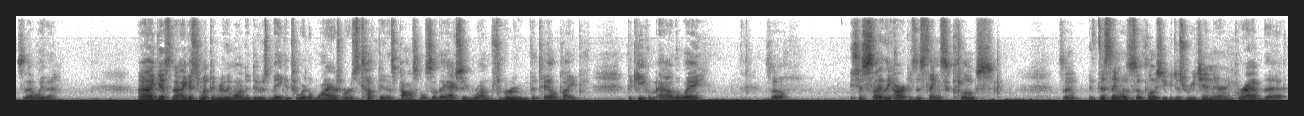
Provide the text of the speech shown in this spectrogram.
so that way the. I guess not. I guess what they really wanted to do is make it to where the wires were as tucked in as possible, so they actually run through the tailpipe to keep them out of the way. So it's just slightly hard because this thing's close. So if this thing wasn't so close, you could just reach in there and grab that.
